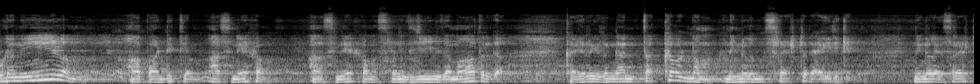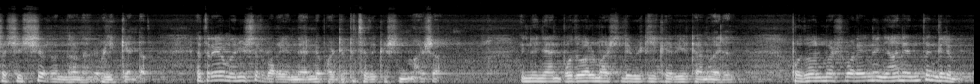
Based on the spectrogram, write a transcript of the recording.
ഉടനീളം ആ പാണ്ഡിത്യം ആ സ്നേഹം ആ സ്നേഹമസൃണ ജീവിത മാതൃക കയറിയിറങ്ങാൻ തക്കവണ്ണം നിങ്ങളും ശ്രേഷ്ഠരായിരിക്കും. നിങ്ങളെ ശ്രേഷ്ഠ ശിഷ്യർ എന്നാണ് വിളിക്കേണ്ടത്. എത്രയോ മനുഷ്യർ പറയുന്നത് എന്നെ പഠിപ്പിച്ചത് കൃഷ്ണൻ മാഷ. ഇന്ന് ഞാൻ പൊതുവാൾ മാഷിന്റെ വീട്ടിൽ കയറിയിട്ടാണ് വരുന്നത്. പൊതുവാൾ മാഷ് പറയുന്നത് ഞാൻ എന്തെങ്കിലും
